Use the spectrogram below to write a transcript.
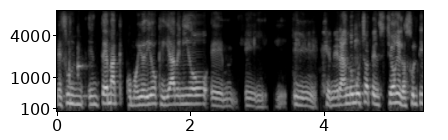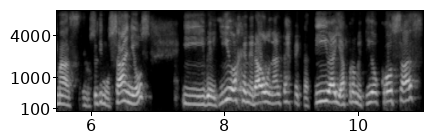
es un, un, tema, como yo digo, que ya ha venido eh, eh, generando mucha tensión en, las últimas, en los últimos años, y Bellido ha generado una alta expectativa y ha prometido cosas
